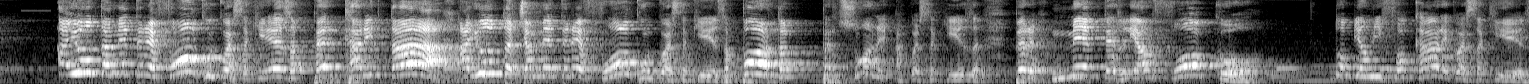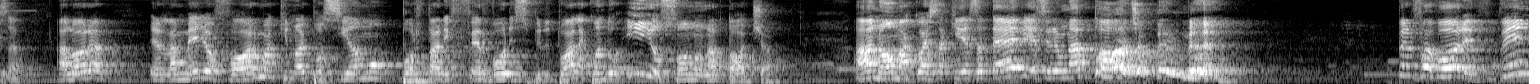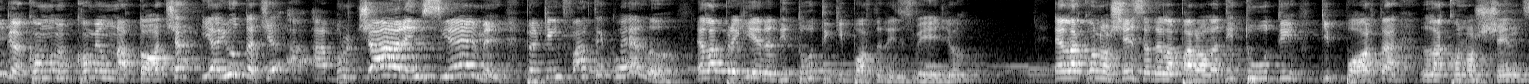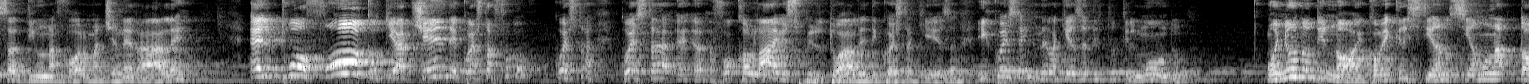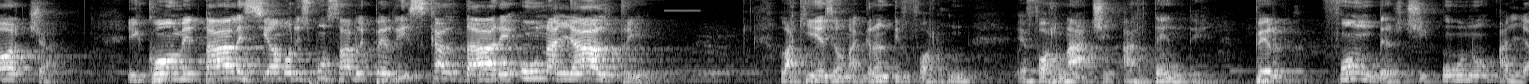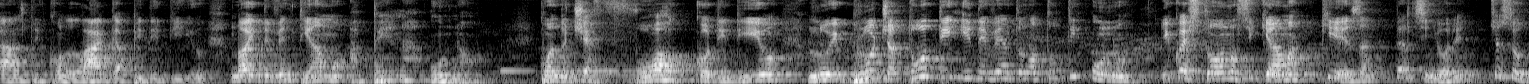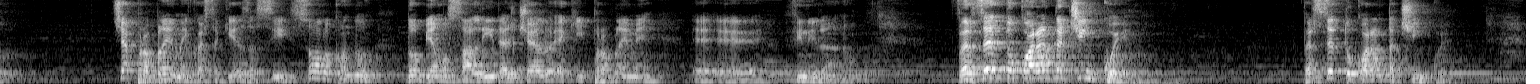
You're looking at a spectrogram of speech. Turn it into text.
Aiuta a mettere fuoco in questa chiesa, per carità, aiutaci a mettere fuoco in questa chiesa, porta persone a questa chiesa per metterli al fuoco. Dobbiamo infuocare questa chiesa. Allora, è la miglior forma che noi possiamo portare fervore spirituale quando io sono una toccia. Ah no, ma questa chiesa deve essere una toccia per me. Per favore, venga come, come una toccia e aiutaci a, a, bruciare insieme, perché infatti è quello. È la preghiera di tutti che porta risveglio. È la conoscenza della parola di tutti che porta la conoscenza di una forma generale. È il tuo fuoco che accende questa fuoco questa, questa eh, eh, focolaio spirituale di questa Chiesa e questa è nella Chiesa di tutto il mondo. Ognuno di noi come cristiano siamo una torcia e come tale siamo responsabili per riscaldare uno agli altri. La Chiesa è una grande fornace ardente per fonderci uno agli altri con l'agape di Dio. Noi diventiamo appena uno quando c'è fuoco di Dio, lui brucia tutti e diventano tutti uno. E questo uno si chiama Chiesa del Signore Gesù. C'è problema in questa Chiesa? Sì, solo quando dobbiamo salire al cielo è che i problemi eh, eh, finiranno. Versetto 45. Versetto 45.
